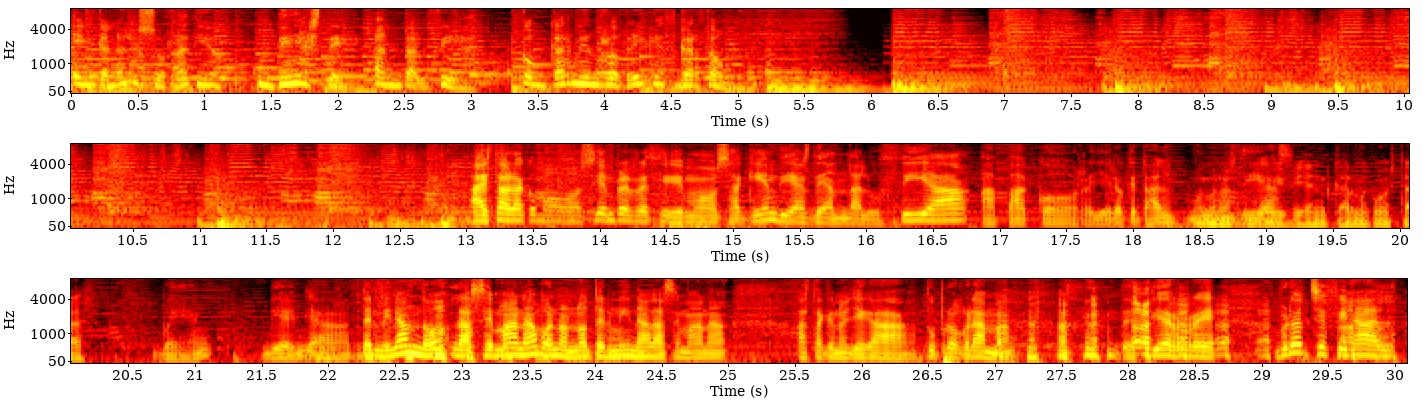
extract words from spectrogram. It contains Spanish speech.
En Canal Sur Radio, Días de Andalucía, con Carmen Rodríguez Garzón. A esta hora, como siempre, recibimos aquí en Días de Andalucía a Paco Reyero. ¿Qué tal? Muy buenos días. Muy bien, Carmen, ¿cómo estás? Bien, bien, ya terminando la semana. Bueno, no termina la semana hasta que no llega tu programa de cierre, broche final,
